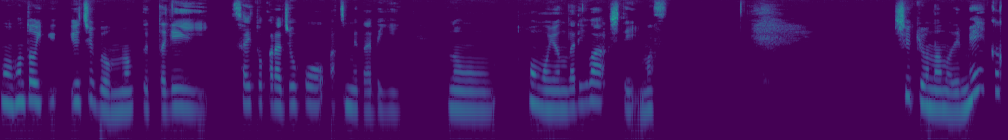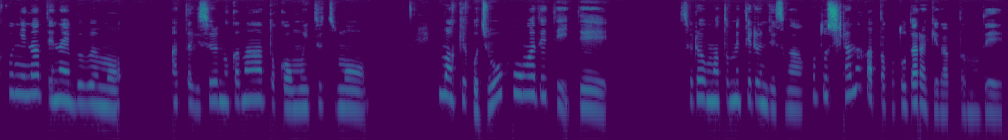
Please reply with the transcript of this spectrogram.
もう本当 YouTube を見まくったりサイトから情報を集めたりあの本を読んだりはしています。宗教なので明確になってない部分もあったりするのかなとか思いつつも今は結構情報が出ていてそれをまとめてるんですが本当知らなかったことだらけだったので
